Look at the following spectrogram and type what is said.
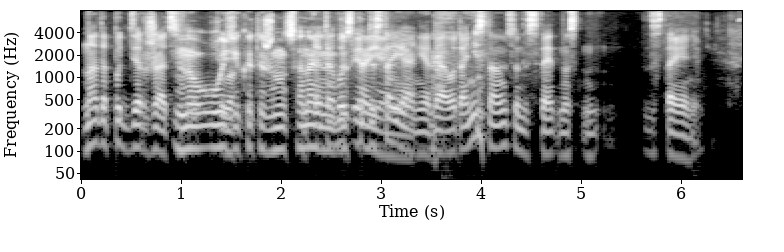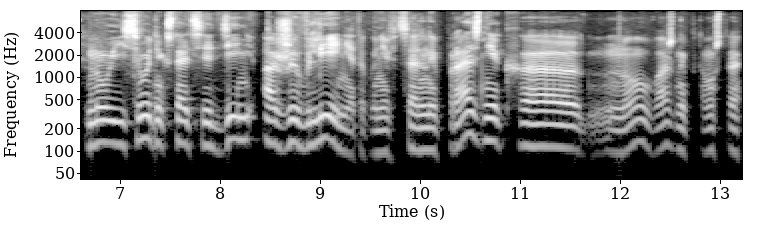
надо поддержать. Ну, Паровозик – это же национальное это достояние. Вот достояние, да, вот они становятся достоянием. Ну и сегодня, кстати, день оживления, такой неофициальный праздник, э, ну, важный, потому что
